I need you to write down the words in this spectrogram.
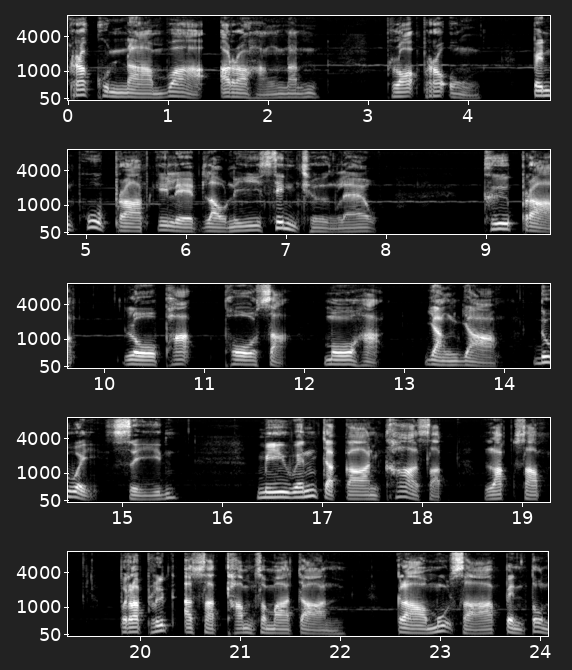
พระคุณนามว่าอรหังนั้น เพราะพระองค์เป็นผู้ปราบกิเลสเหล่านี้สิ้นเชิงแล้ว คือปราบโลภะโทสะ โมหะอย่างหยาบด้วยศีล มีเว้นจากการฆ่าสัตว์ ลักทรัพย์ ประพฤติอสัตธรรมสมาจารกล่าวมุสาเป็นต้น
